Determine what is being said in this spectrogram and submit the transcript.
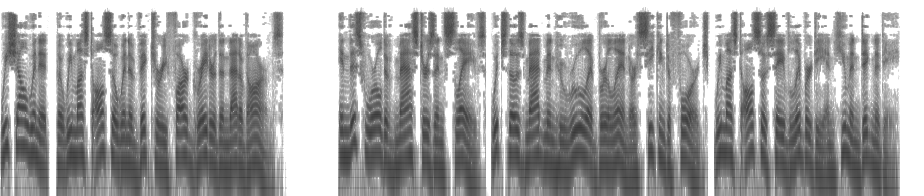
We shall win it, but we must also win a victory far greater than that of arms." In this world of masters and slaves, which those madmen who rule at Berlin are seeking to forge, we must also save liberty and human dignity."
